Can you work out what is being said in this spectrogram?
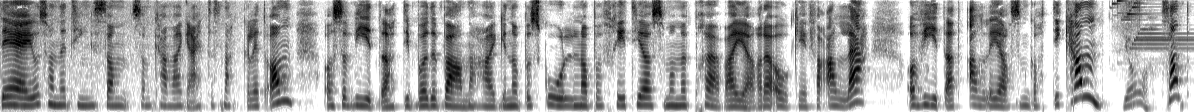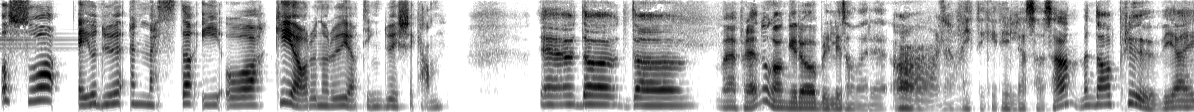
Det er jo sånne ting som, som kan være greit å snakke litt om. Og så videre at i både barnehagen og på skolen og på fritida så må vi prøve å gjøre det ok for alle. Og vite at alle gjør som godt de kan. Ja. Sant? Og så er jo du en mester i å Hva gjør du når du gjør ting du ikke kan? Da, da Jeg pleier noen ganger å bli litt sånn derre Åh, det fikk jeg ikke til, altså, sånn. Men da prøver jeg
